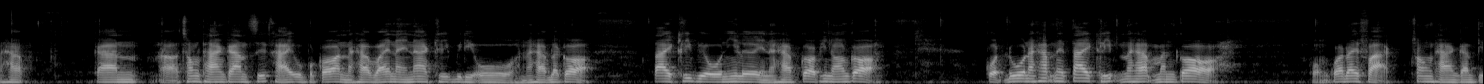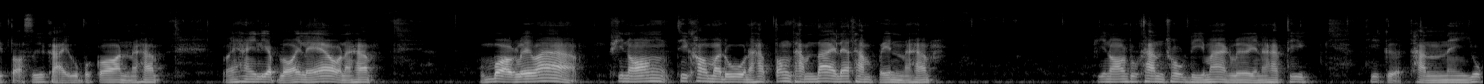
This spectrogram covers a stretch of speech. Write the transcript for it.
นะครับ การช่องทางการซื้อขายอุปกรณ์นะครับ ไว้ในหน้าคลิปวิดีโอนะครับ แล้วก็ใต้คลิปวิดีโอนี้เลยนะครับ ก็พี่น้องก็กดดูนะครับในใต้คลิปนะครับ มันก็ผมก็ได้ฝากช่องทางการติดต่อซื้อขายอุปกรณ์นะครับ ไว้ให้เรียบร้อยแล้วนะครับ ผมบอกเลยว่าพี่น้องที่เข้ามาดูนะครับ ต้องทำได้และทำเป็นนะครับ พี่น้องทุกท่านโชคดีมากเลยนะครับ ที่ที่เกิดทันในยุค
